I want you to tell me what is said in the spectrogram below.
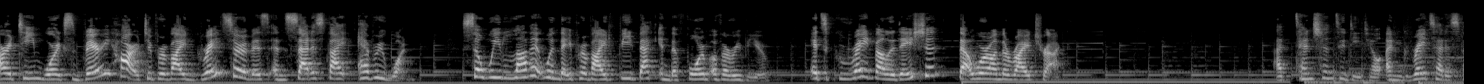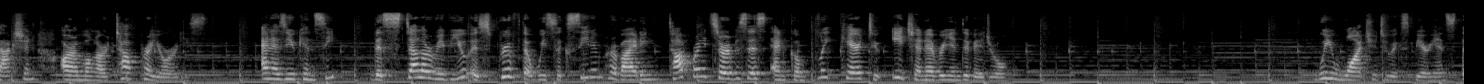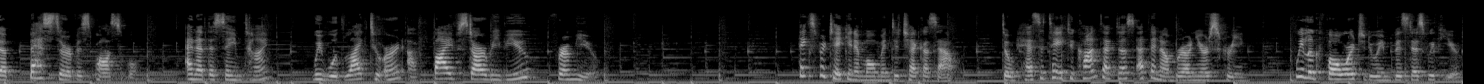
Our team works very hard to provide great service and satisfy everyone. So we love it when they provide feedback in the form of a review. It's great validation that we're on the right track. Attention to detail and great satisfaction are among our top priorities. And as you can see, this stellar review is proof that we succeed in providing top-rate services and complete care to each and every individual. We want you to experience the best service possible. And at the same time, we would like to earn a 5-star review from you. Thanks for taking a moment to check us out. Don't hesitate to contact us at the number on your screen. We look forward to doing business with you.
